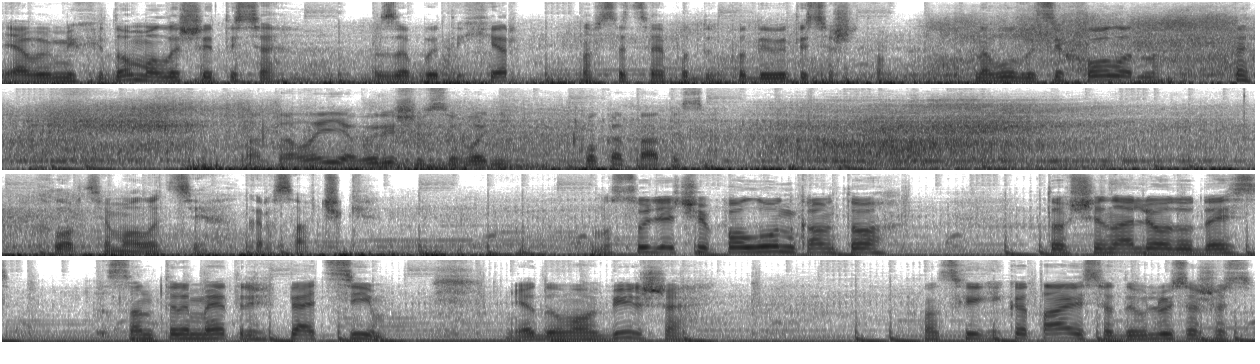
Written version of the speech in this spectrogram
Я би міг і вдома лишитися, забити хер на все це, подивитися, що там на вулиці холодно. Але я вирішив сьогодні покататися. Хлопці молодці, красавчики. Ну, судячи по лункам, то товщина льоду десь сантиметрів 5-7. Я думав більше. От скільки катаюся, дивлюся, щось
